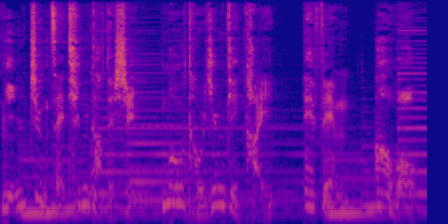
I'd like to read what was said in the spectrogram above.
您正在听到的是猫头鹰电台 FM 二五。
